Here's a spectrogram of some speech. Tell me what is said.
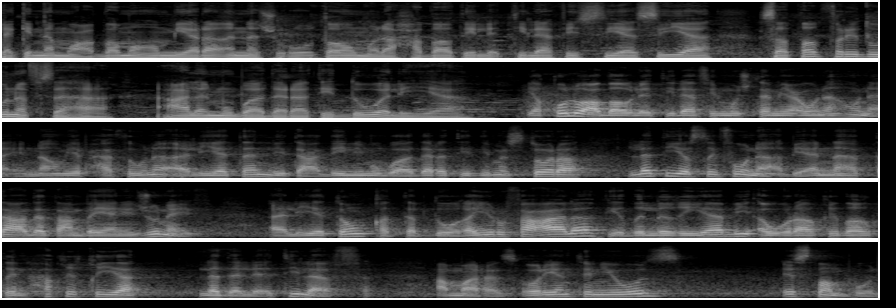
لكن معظمهم يرى أن شروط وملاحظات الائتلاف السياسية ستفرض نفسها على المبادرات الدولية. يقول أعضاء الائتلاف المجتمعون هنا إنهم يبحثون آلية لتعديل مبادرة ديمستورا التي يصفونها بأنها ابتعدت عن بيان جنيف. آلية قد تبدو غير فعالة في ظل غياب أوراق ضغط حقيقية لدى الائتلاف. عمار أورينت نيوز إسطنبول.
